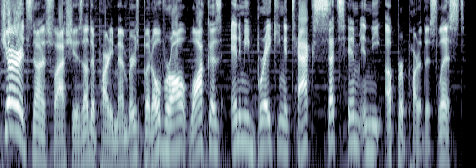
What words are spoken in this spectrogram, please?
Sure, it's not as flashy as other party members, but overall, Wakka's enemy breaking attack sets him in the upper part of this list.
